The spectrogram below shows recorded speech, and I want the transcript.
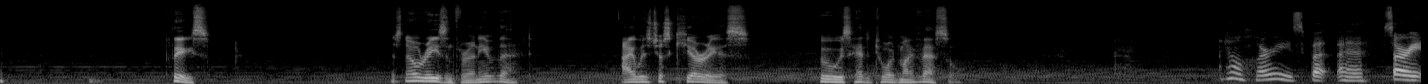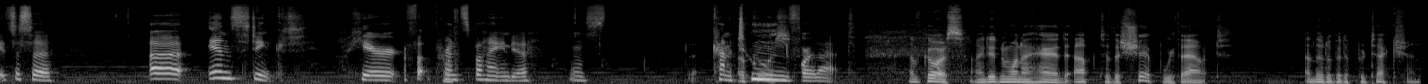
Please. There's no reason for any of that. I was just curious who was headed toward my vessel. No worries, but uh sorry, it's just a uh instinct here. Footprints behind you. It's kind of Of tuned course. for that. Of course, I didn't want to head up to the ship without a little bit of protection.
